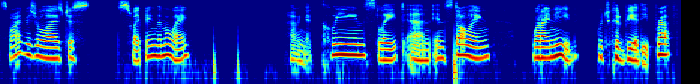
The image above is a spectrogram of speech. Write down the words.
So I visualize just swiping them away, having a clean slate, and installing what I need, which could be a deep breath,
